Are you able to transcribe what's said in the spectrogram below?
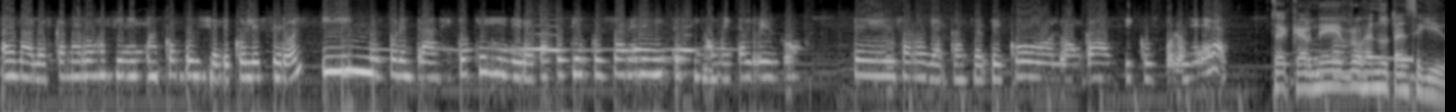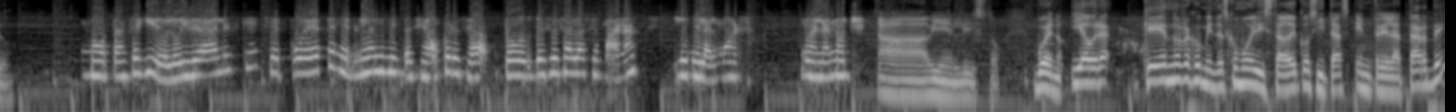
Además, las carnes rojas tienen más composición de colesterol y pues, por el tránsito que genera tanto tiempo estar en el intestino aumenta el riesgo de desarrollar cáncer de colon, gástricos por lo general. O sea, carne roja no tan seguido. No tan seguido. Lo ideal es que se puede tener en la alimentación, pero sea dos veces a la semana y en el almuerzo, no en la noche. Ah, bien, listo. Bueno, y ahora, ¿Qué nos recomiendas como el listado de cositas entre la tarde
